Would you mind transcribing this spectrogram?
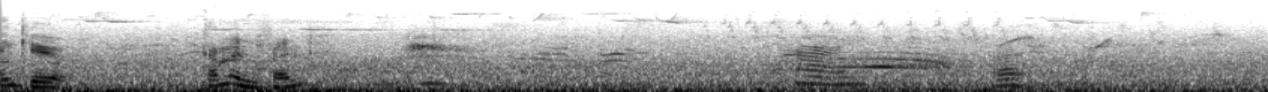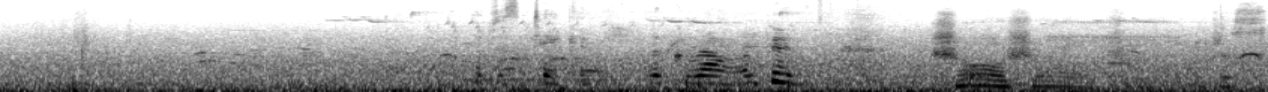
Thank you. Come in, friend. Hi. Hi. I'll just take a look around. Sure, sure, sure. Just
